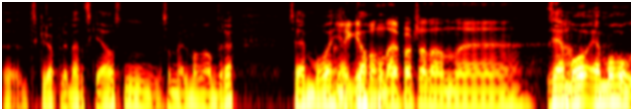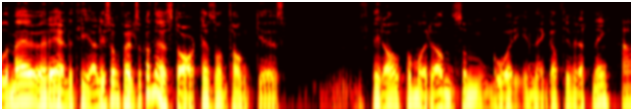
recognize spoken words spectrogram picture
et skrøpelig menneske jeg også, som, som veldig mange andre. Så jeg må, helt ligger bånd der fortsatt, han eh, så jeg, ja. må, jeg må holde meg i øret hele tida, liksom, for ellers så kan jeg starte en sånn tankespiral på morgenen som går i negativ retning. ja,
